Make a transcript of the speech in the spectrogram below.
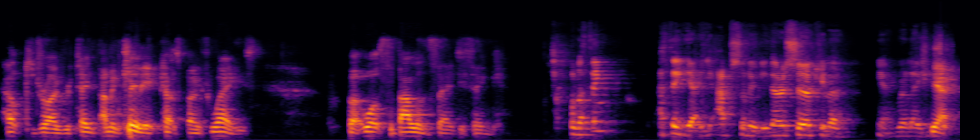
help to drive retention? I mean, clearly it cuts both ways, but what's the balance there, do you think? Well, I think I think yeah, absolutely. They're a circular you know, relationship. Yeah.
